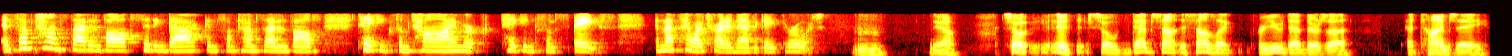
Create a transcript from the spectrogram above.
And sometimes that involves sitting back, and sometimes that involves taking some time or taking some space. And that's how I try to navigate through it. Mm, yeah. So it, so Deb sound it sounds like for you, Deb, there's a at times a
